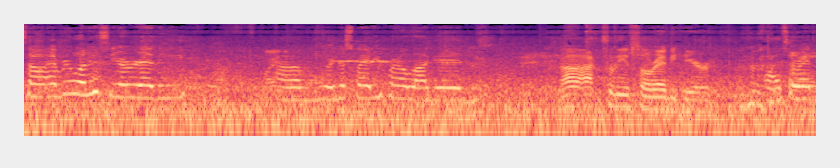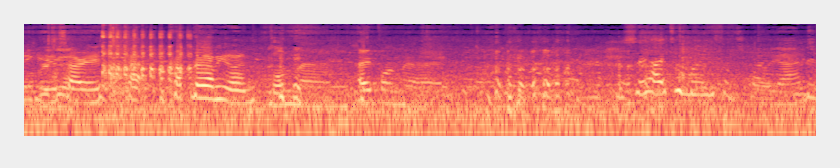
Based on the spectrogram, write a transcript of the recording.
So, everyone is here already. Um, we're just waiting for our luggage. Ah, actually, it's already here. Oh, it's already here, We're good. sorry. Ka- Cup na lang yun. Pom na! Hi, Pom na! Say hi to my subscribers.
